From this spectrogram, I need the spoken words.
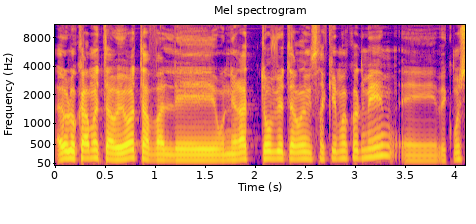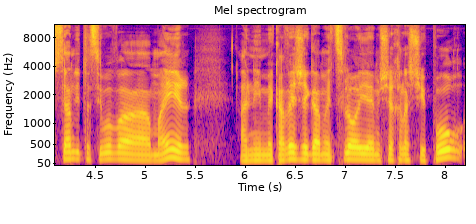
היו לו כמה טעויות, אבל אה, הוא נראה טוב יותר במשחקים הקודמים, וכמו שסיימתי את הסיבוב המהיר, אני מקווה שגם אצלו יהיה המשך לשיפור,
